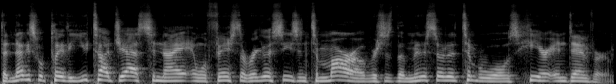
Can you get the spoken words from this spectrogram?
The Nuggets will play the Utah Jazz tonight and will finish the regular season tomorrow versus the Minnesota Timberwolves here in Denver.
